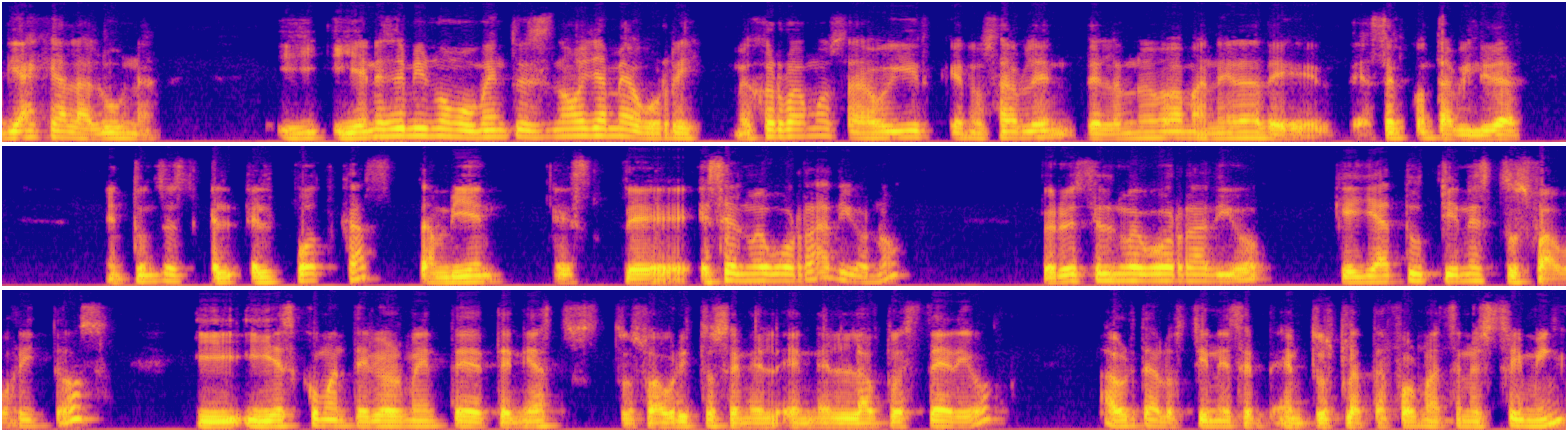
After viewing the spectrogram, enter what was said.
viaje a la luna. Y, y, en ese mismo momento dices, no, ya me aburrí, mejor vamos a oír que nos hablen de la nueva manera de, de hacer contabilidad. Entonces, el, el, podcast también este, es el nuevo radio, ¿no? Pero es el nuevo radio que ya tú tienes tus favoritos y, es como anteriormente tenías tus, favoritos en el, en el autoestéreo, ahorita los tienes en, tus plataformas en streaming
